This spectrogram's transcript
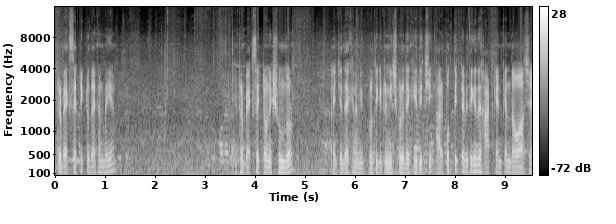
এটার ব্যাক সাইডটা একটু দেখান ভাইয়া। এটার ব্যাক সাইডটা অনেক সুন্দর। এই যে দেখেন আমি প্রত্যেক একটু নিচ করে দেখিয়ে দিচ্ছি। আর প্রত্যেকটা ভিতরে কিন্তু হার্ট ক্যান ক্যান দেওয়া আছে।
